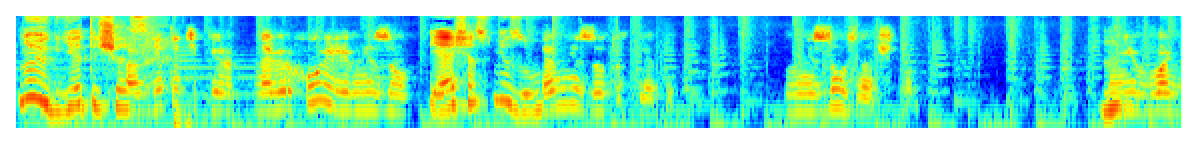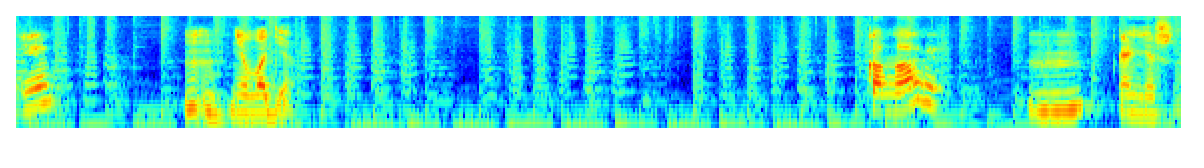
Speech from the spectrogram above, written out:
Ну и где ты А сейчас? где ты теперь? Наверху или внизу? Я сейчас внизу. Я внизу тут бегаю. Внизу, значит. М? Не в воде. М-м, не в воде. В канаве. Мгм, конечно.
